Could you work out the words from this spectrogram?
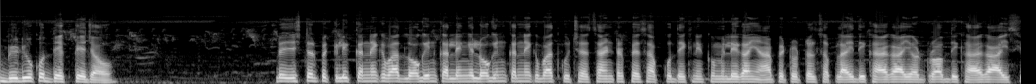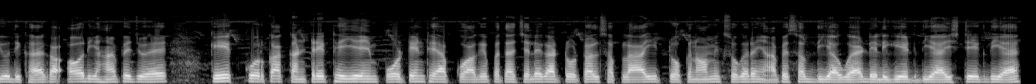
वीडियो को देखते जाओ। रजिस्टर पे क्लिक करने के बाद लॉगिन कर लेंगे। लॉगिन करने के बाद कुछ ऐसा इंटरफेस आपको देखने को मिलेगा। यहाँ पे टोटल सप्लाई दिखाएगा या ड्रॉप दिखाएगा आईसीयू दिखाएगा और यहाँ पे जो है केक कोर का कंट्रैक्ट है, ये इंपॉर्टेंट है, आपको आगे पता चलेगा। टोटल सप्लाई टोकनॉमिक्स वगैरह यहाँ पे सब दिया हुआ है डेलीगेट दिया है स्टेक दिया है,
